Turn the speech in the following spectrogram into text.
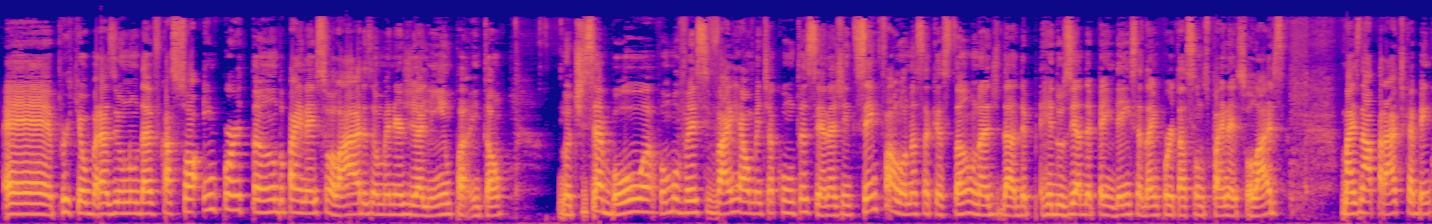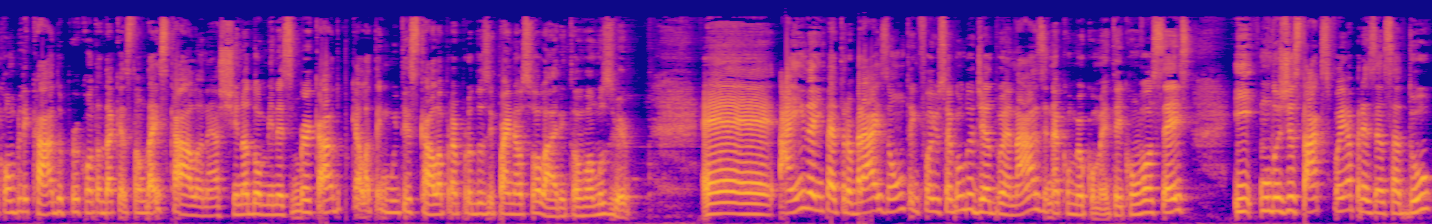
é, porque o Brasil não deve ficar só importando painéis solares, é uma energia limpa. Então, notícia boa, vamos ver se vai realmente acontecer. Né? A gente sempre falou nessa questão né, de, de reduzir a dependência da importação dos painéis solares. Mas na prática é bem complicado por conta da questão da escala, né? A China domina esse mercado porque ela tem muita escala para produzir painel solar, então vamos ver. É, ainda em Petrobras, ontem foi o segundo dia do Enase, né? Como eu comentei com vocês. E um dos destaques foi a presença do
